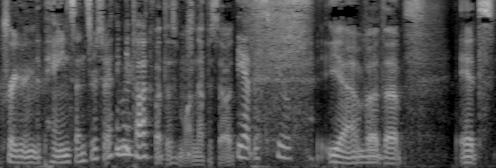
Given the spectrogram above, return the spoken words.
triggering the pain sensor. So I think we talked about this in one episode. Yeah, this feels Yeah, but uh, it's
